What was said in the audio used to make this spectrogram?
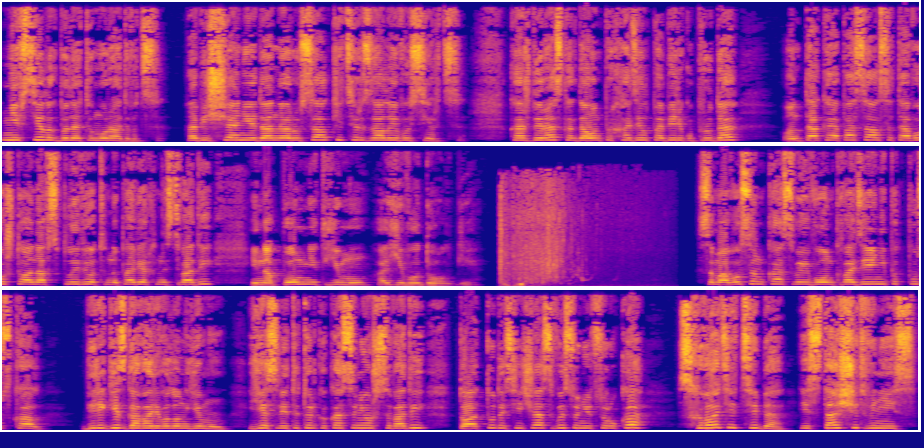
не в силах был этому радоваться. Обещание, данное русалке, терзало его сердце. Каждый раз, когда он проходил по берегу пруда, он так и опасался того, что она всплывет на поверхность воды и напомнит ему о его долге. Самого сынка своего он к воде и не подпускал, «Береги», — сговаривал он ему, — «если ты только коснешься воды, то оттуда сейчас высунется рука, схватит тебя и стащит вниз».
